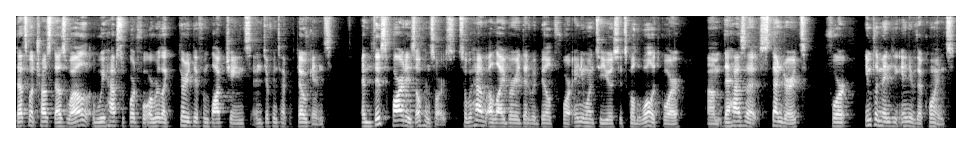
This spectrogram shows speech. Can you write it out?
that's what Trust does well. We have support for over like 30 different blockchains and different type of tokens. And this part is open source. So we have a library that we built for anyone to use. It's called Wallet Core um, that has a standard for implementing any of the coins.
